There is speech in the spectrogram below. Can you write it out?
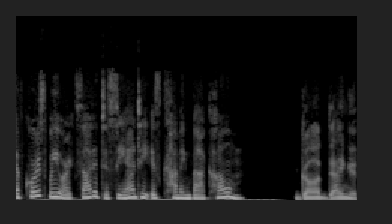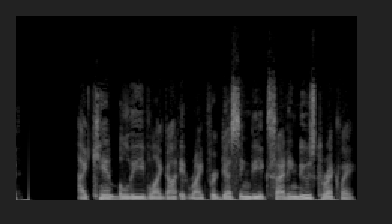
Of course we are excited to see Auntie is coming back home. God dang it. I can't believe I got it right for guessing the exciting news correctly.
